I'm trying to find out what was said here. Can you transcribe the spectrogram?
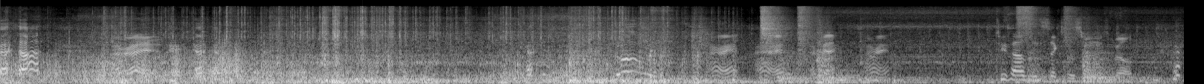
Alright. alright, alright, okay, alright. 2006 this one was built.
